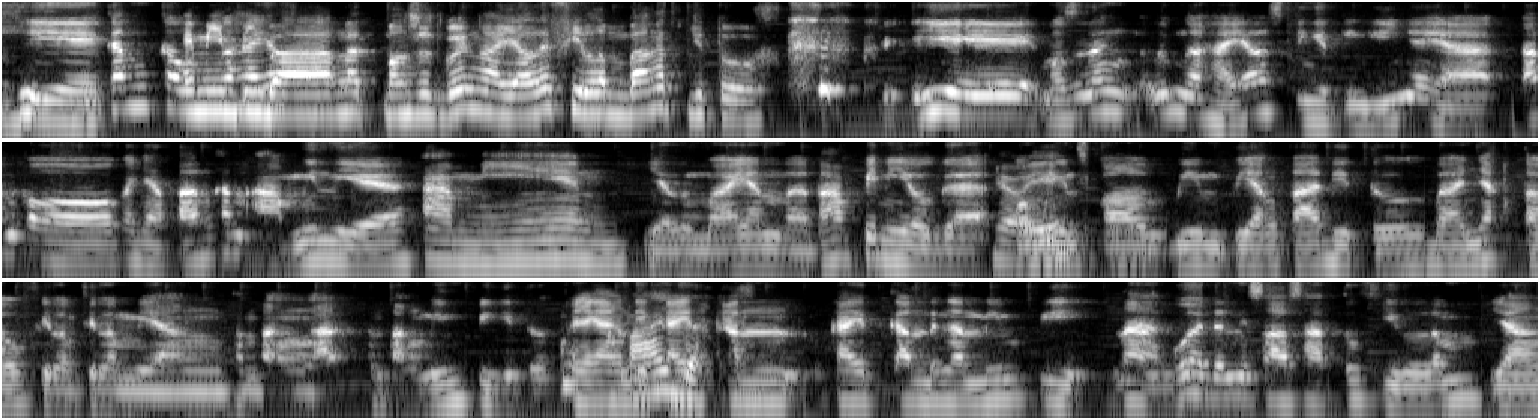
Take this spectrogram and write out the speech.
iya kan kalau Eh mimpi ngehayal- banget. Maksud gue ngayalnya film banget gitu. iya maksudnya lu ngehayal setinggi tingginya ya kan kalau kenyataan kan amin ya Amin. Ya lumayan lah. Tapi nih Yoga, Yoi. ngomongin soal mimpi yang tadi tuh, banyak tahu film-film yang tentang tentang mimpi gitu. Banyak yang Apa aja? dikaitkan kaitkan dengan mimpi. Nah, gue ada nih salah satu film yang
